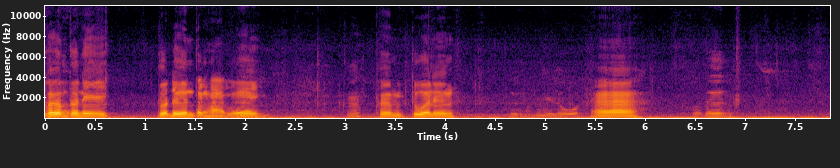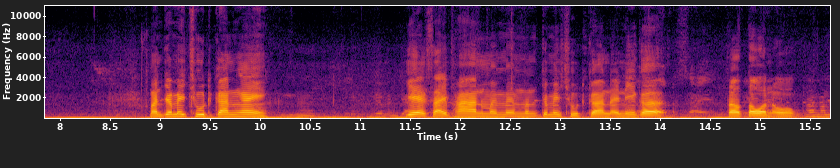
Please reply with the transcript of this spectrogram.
เพิ่มตัวตัวนี้อีกตัวเดินต่างหากเลยฮะ เพิ่มอีกตัวหนึ่งเครื่องมันจะไม่โหลดอ่าตัวเดินมันจะไม่ฉุดกันไงอืมเครื่องมันแยกสายพานมันไม่มันจะไม่ฉุดกัน อันนี้ก็เราตอนออก ถ้ามัน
